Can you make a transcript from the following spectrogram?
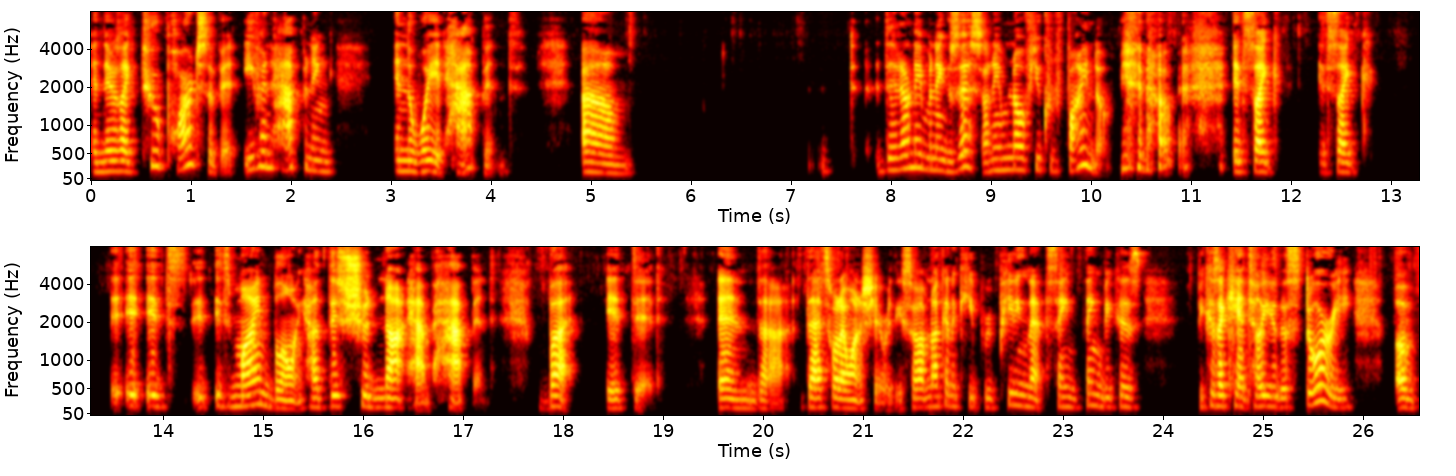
and there's like two parts of it, even happening in the way it happened. Um, they don't even exist. I don't even know if you could find them. You know, it's like it's like it, it's it, it's mind blowing how this should not have happened, but it did, and uh, that's what I want to share with you. So I'm not going to keep repeating that same thing because because I can't tell you the story of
